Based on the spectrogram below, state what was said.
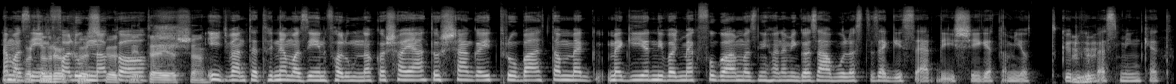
nem, nem az én falumnak a... Teljesen. Így van, tehát, hogy nem az én falumnak a sajátosságait próbáltam meg, megírni, vagy megfogalmazni, hanem igazából azt az egész erdélyiséget, ami ott körülvesz uh-huh. minket.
